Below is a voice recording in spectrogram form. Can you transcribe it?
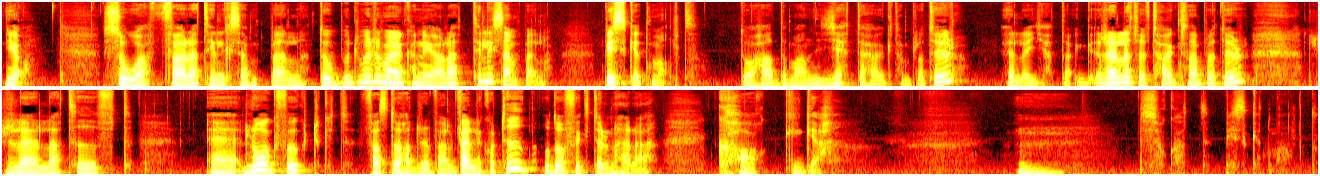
Ja, så för att till exempel, då borde man kunna göra till exempel biscuitmalt då hade man jättehög temperatur, eller jättehög, relativt hög temperatur, relativt eh, låg fukt, fast då hade det väl väldigt kort tid och då fick du den här eh, kakiga. Mm, så gott, piskat malt.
